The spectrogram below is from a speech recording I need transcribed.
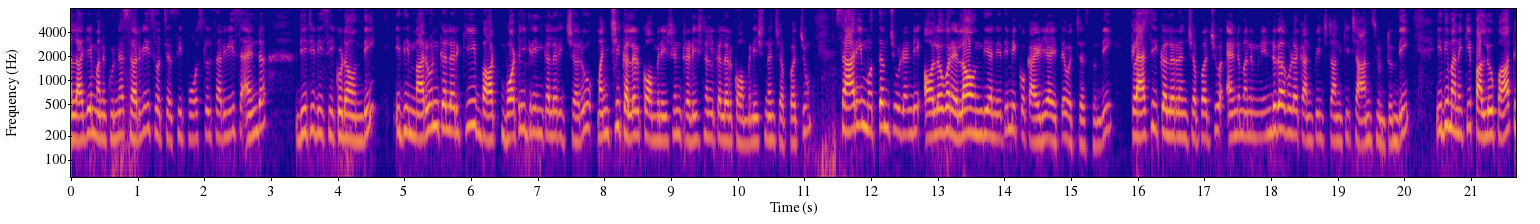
అలాగే మనకున్న సర్వీస్ వచ్చేసి పోస్టల్ సర్వీస్ అండ్ డిటిడిసి కూడా ఉంది. ఇది మరూన్ కలర్కి బా బాటిల్ గ్రీన్ కలర్ ఇచ్చారు. మంచి colour combination traditional colour combination అని చెప్పొచ్చు. శారీ మొత్తం చూడండి ఆల్ ఓవర్ ఎలా ఉంది అనేది మీకు ఒక ఐడియా అయితే వచ్చేస్తుంది. క్లాసీ కలర్ అని చెప్పొచ్చు. అండ్ మనం నిండుగా కూడా కనిపించడానికి ఛాన్స్ ఉంటుంది. ఇది మనకి పళ్ళు పాత్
